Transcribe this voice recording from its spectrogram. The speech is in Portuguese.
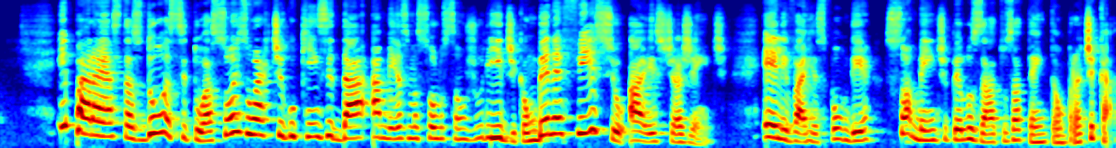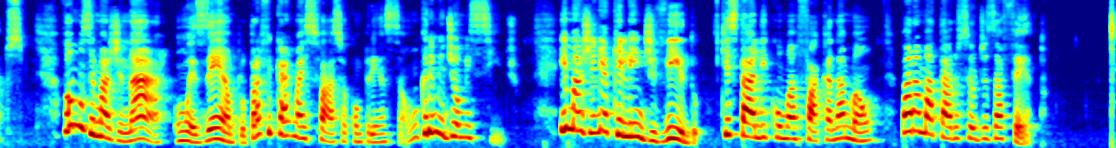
E para estas duas situações, o artigo 15 dá a mesma solução jurídica, um benefício a este agente. Ele vai responder somente pelos atos até então praticados. Vamos imaginar um exemplo para ficar mais fácil a compreensão: um crime de homicídio. Imagine aquele indivíduo que está ali com uma faca na mão para matar o seu desafeto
